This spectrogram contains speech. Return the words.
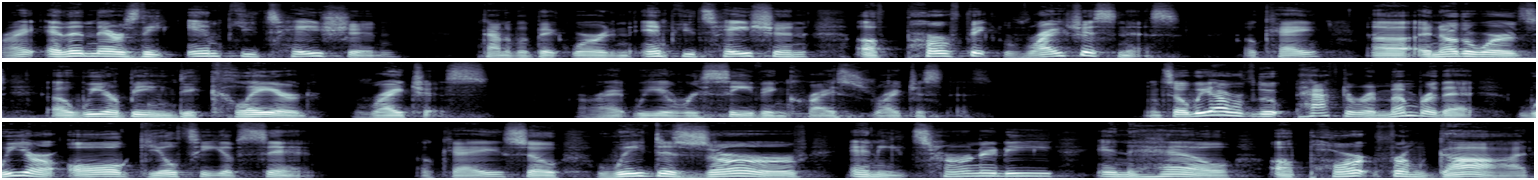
right? And then there's the imputation, kind of a big word, an imputation of perfect righteousness. Okay. Uh, in other words, uh, we are being declared righteous. All right. We are receiving Christ's righteousness. And so we have to remember that we are all guilty of sin. Okay. So we deserve an eternity in hell apart from God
